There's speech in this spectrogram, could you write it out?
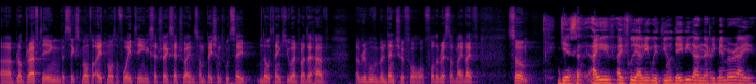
uh, block grafting, the six months or eight months of waiting, etc., etc. And some patients would say, no, thank you, I'd rather have a removable denture for, for the rest of my life. So yes, I I fully agree with you, David. And I remember, I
